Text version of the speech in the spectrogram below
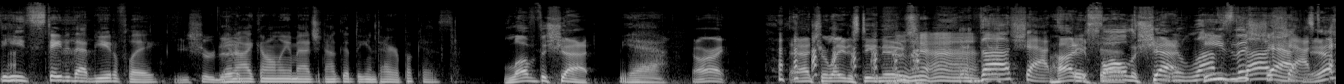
he stated that beautifully. You sure did. And I can only imagine how good the entire book is. Love the chat. Yeah. All right. That's your latest E News. the Shat. How do you follow the Shat? You love He's the Shat. Shat.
